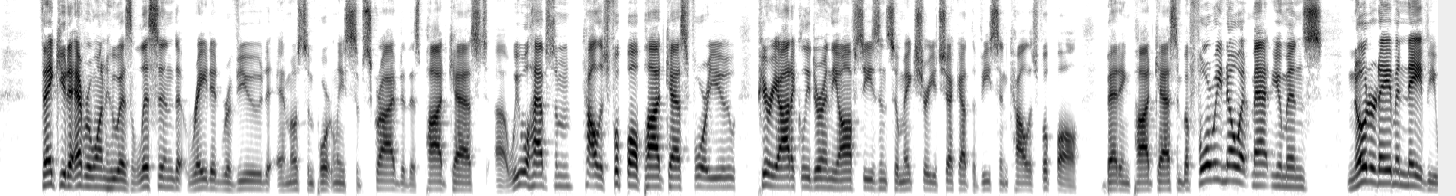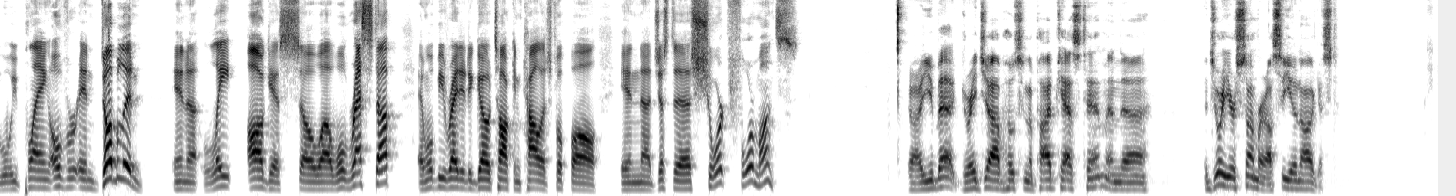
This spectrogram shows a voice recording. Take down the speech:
Thank you to everyone who has listened, rated, reviewed, and most importantly, subscribed to this podcast. Uh, we will have some college football podcasts for you periodically during the off season, so make sure you check out the VSIN College Football Betting Podcast. And before we know it, Matt Youmans, Notre Dame and Navy will be playing over in Dublin in uh, late August. So uh, we'll rest up and we'll be ready to go talking college football in uh, just a short four months. Uh, you bet. Great job hosting the podcast, Tim, and uh, enjoy your summer. I'll see you in August.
